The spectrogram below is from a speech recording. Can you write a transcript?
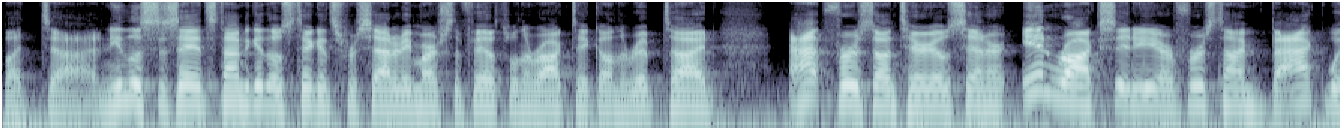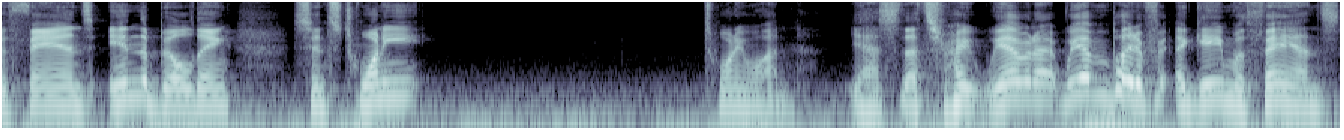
But uh, needless to say, it's time to get those tickets for Saturday, March the 5th when the Rock take on the Riptide at First Ontario Center in Rock City. Our first time back with fans in the building since 2021. Yes, that's right. We haven't uh, we haven't played a, a, game with fans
